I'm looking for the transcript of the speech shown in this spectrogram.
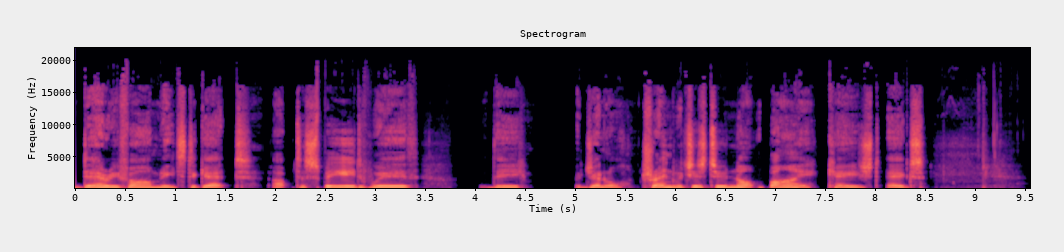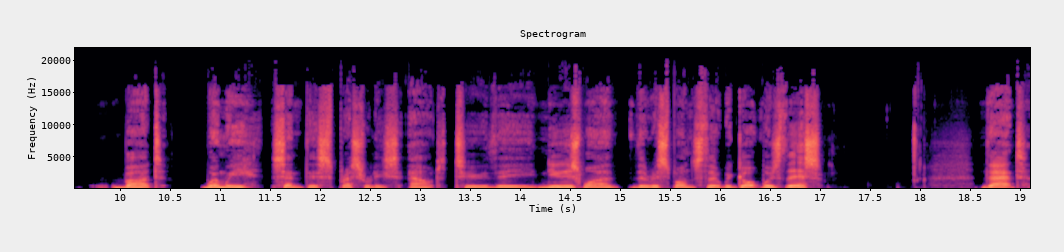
Dairy Farm needs to get up to speed with the general trend, which is to not buy caged eggs. But when we sent this press release out to the Newswire, the response that we got was this that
